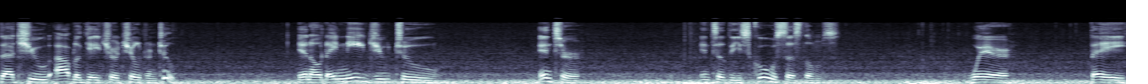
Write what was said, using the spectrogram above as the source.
that you obligate your children to. You know, they need you to enter into these school systems where they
